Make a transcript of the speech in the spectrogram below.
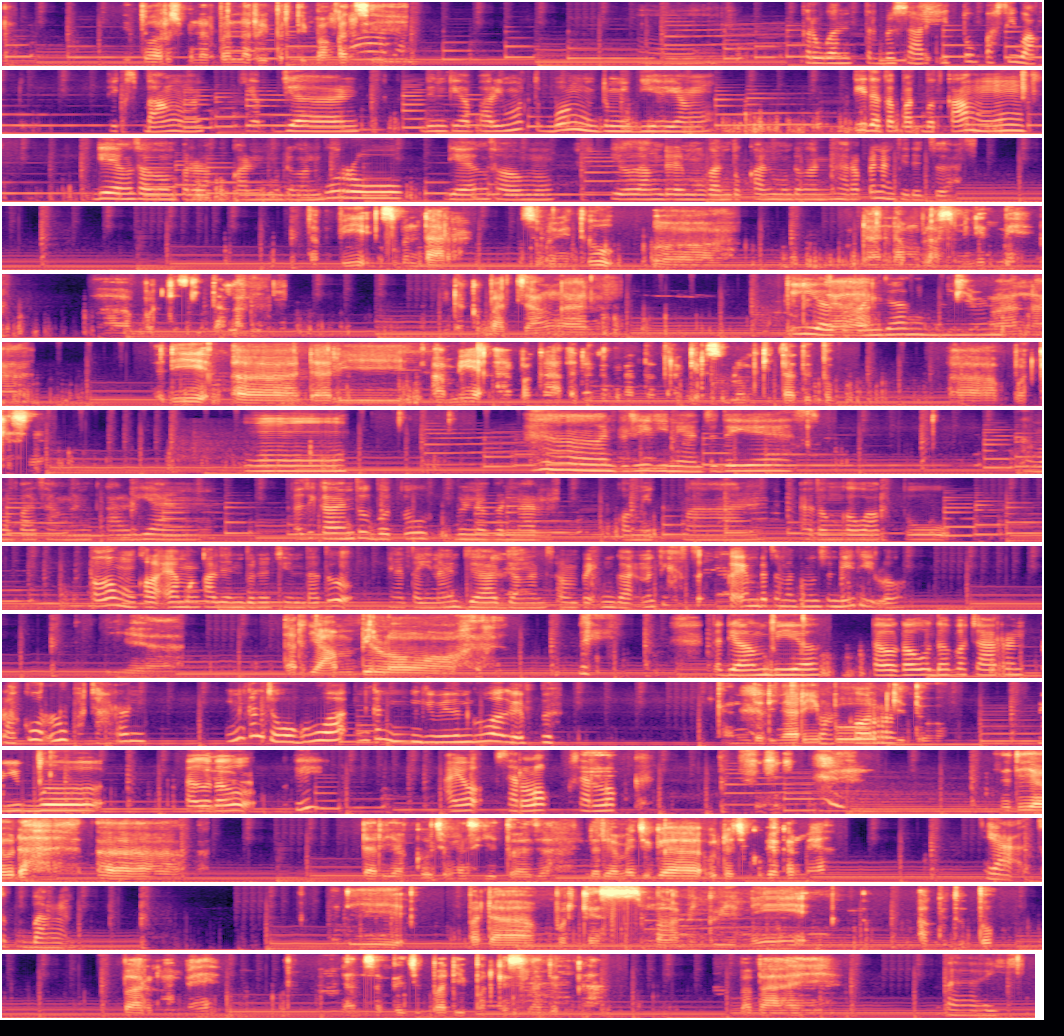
itu harus benar-benar dipertimbangkan sih Hmm, kerugian terbesar itu pasti waktu. Fix banget, tiap jam dan tiap harimu terbuang demi dia yang tidak tepat buat kamu. Dia yang selalu memperlakukanmu dengan buruk, dia yang selalu hilang dan menggantungkanmu dengan harapan yang tidak jelas. tapi sebentar sebelum itu eh, udah 16 menit nih eh, podcast kita kali ini udah kepanjangan Iya, Ya, kepanjangan. gimana jadi eh, dari Ame apakah ada kata-kata terakhir sebelum kita tutup eh, podcastnya Hmm. Jadi gini aja deh, yes. Sama pasangan kalian. Pasti kalian tuh butuh bener-bener komitmen atau enggak waktu. Kalau kalau emang kalian bener cinta tuh nyatain aja, jangan sampai enggak. Nanti ke- keembet sama teman sendiri loh. iya ntar diambil loh Tadi ambil, tahu-tahu udah pacaran. Lah kok lu pacaran? Ini kan cowok gua, ini kan gimitin gua gitu. kan jadinya ribut Lakor. gitu ribut tahu-tahu ih ayo Sherlock Sherlock. Jadi ya udah eh, dari aku cuman segitu aja. Dari Ame juga udah cukup ya kan Mea ya cukup banget. Jadi pada podcast malam minggu ini aku tutup bareng Ame dan sampai jumpa di podcast selanjutnya. Bye bye bye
